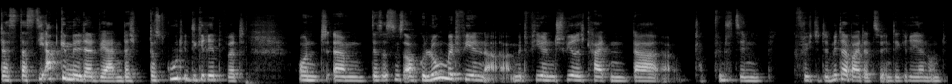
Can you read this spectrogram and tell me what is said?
dass, dass die abgemildert werden, dass das gut integriert wird. Und ähm, das ist uns auch gelungen, mit vielen, mit vielen Schwierigkeiten da, ich glaube, 15 geflüchtete Mitarbeiter zu integrieren und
